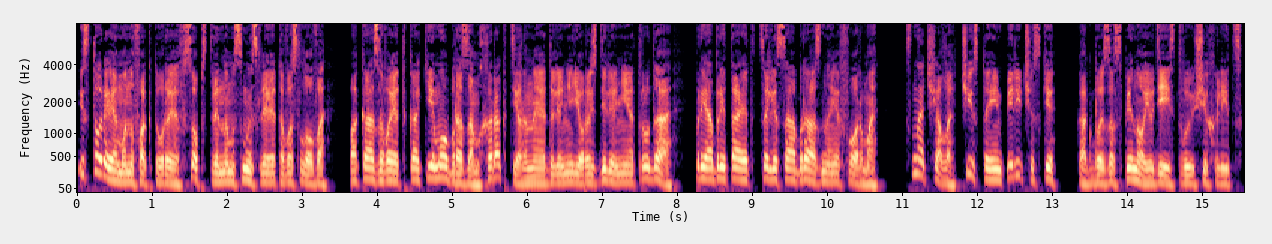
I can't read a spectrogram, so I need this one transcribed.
История мануфактуры в собственном смысле этого слова показывает, каким образом характерное для нее разделение труда приобретает целесообразные формы, сначала чисто эмпирически, как бы за спиной у действующих лиц,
